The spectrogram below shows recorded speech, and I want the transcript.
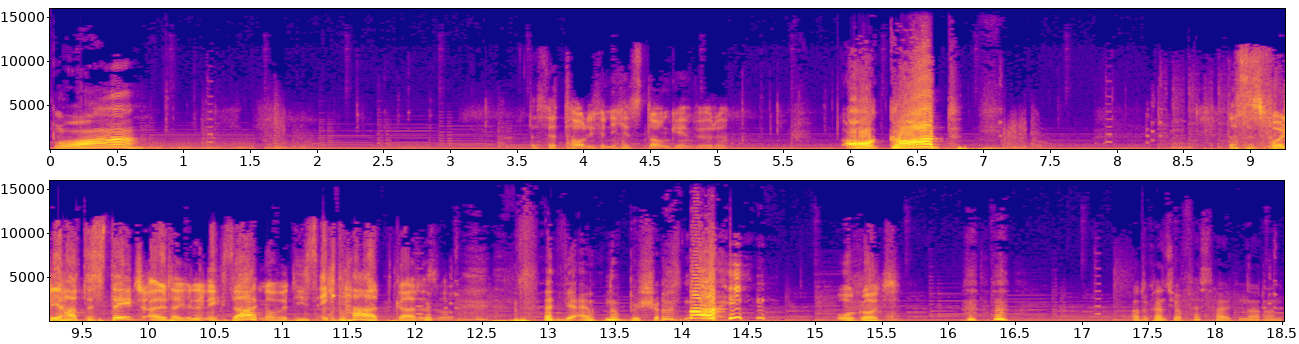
Boah! Das wäre traurig, wenn ich jetzt down gehen würde. Oh Gott! Das ist voll die harte Stage, Alter. Ich will ja nichts sagen, aber die ist echt hart gerade so. Weil wir einfach nur beschossen. Nein! Oh Gott. Ah, du kannst dich auch festhalten daran.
